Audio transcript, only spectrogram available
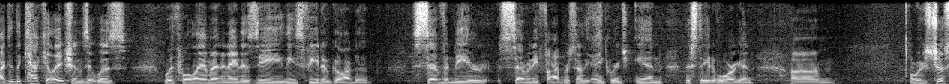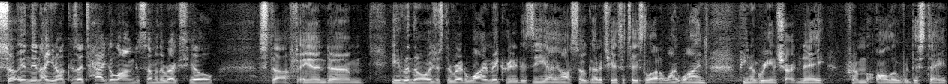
I did the calculations. It was with Willamette and A to Z, these feet have gone to 70 or 75% of the acreage in the state of Oregon. Um, it was just so, and then I, you know, because I tagged along to some of the Rex Hill stuff. And um, even though I was just a red winemaker A to Z, I also got a chance to taste a lot of white wine, Pinot Gris, and Chardonnay from all over the state.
